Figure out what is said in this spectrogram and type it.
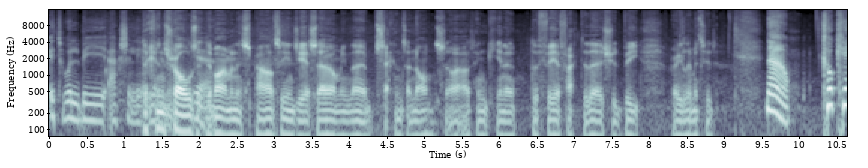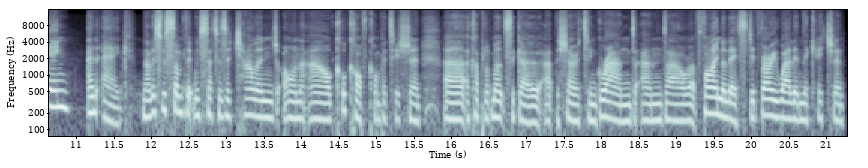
it will be actually the eliminated. controls Yeah. at Dubai Municipality and GSO, I mean, they're second to none. So I think, you know, the fear factor there should be very limited. Now, cooking an egg. Now, this was something we set as a challenge on our cook-off competition uh, a couple of months ago at the Sheraton Grand, and our uh, finalists did very well in the kitchen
